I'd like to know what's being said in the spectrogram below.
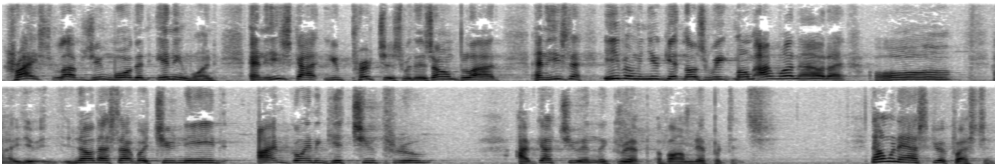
Christ loves you more than anyone, and He's got you purchased with His own blood. And He's not, even when you get in those weak moments, I want out. I, oh, uh, you, you know, that's not what you need. I'm going to get you through. I've got you in the grip of omnipotence. Now, I want to ask you a question.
